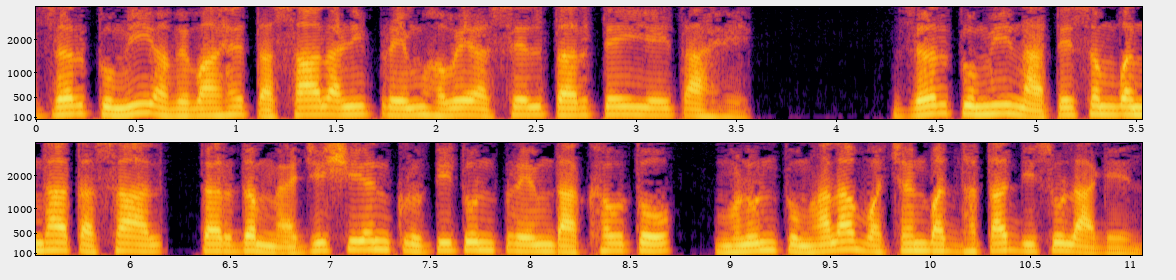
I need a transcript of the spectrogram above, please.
जर तुम्ही अविवाहित असाल आणि प्रेम हवे असेल तर ते येत आहे. जर तुम्ही नातेसंबंधात असाल तर द मॅजिशियन कृतीतून प्रेम दाखवतो म्हणून तुम्हाला वचनबद्धता दिसू लागेल.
